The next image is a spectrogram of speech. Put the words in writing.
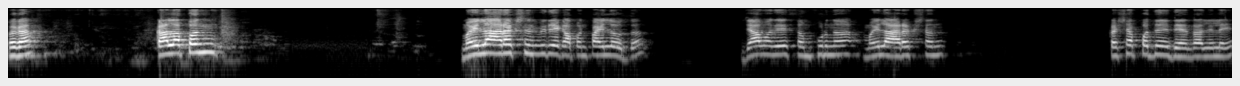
बघा. काल आपण महिला आरक्षण विधेयक आपण पाहिलं होतं. ज्यामध्ये संपूर्ण महिला आरक्षण कशा पद्धतीने देण्यात आलेलं आहे?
